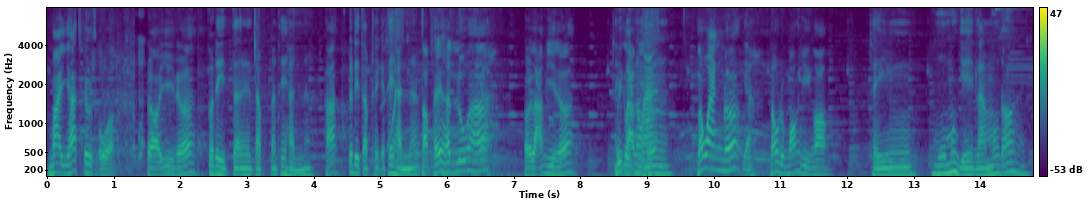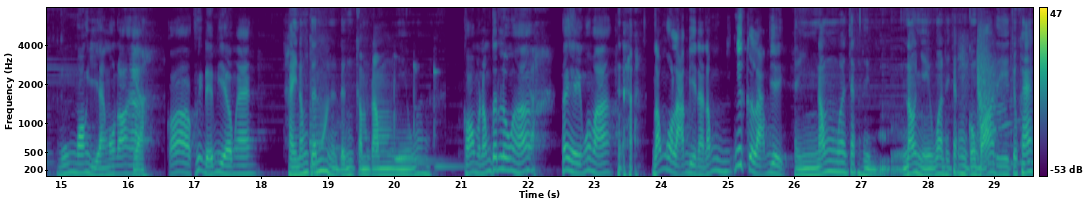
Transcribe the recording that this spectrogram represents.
Mai giá theo thùa. Rồi gì nữa? Có đi tập thể hình á. Hả? Có đi tập thể, thể hình á. Tập thể hình luôn á hả? Dạ. Rồi làm gì nữa? Thì biết làm nấu gì nữa? ăn. Nấu ăn nữa? Dạ. Nấu được món gì ngon? Thì mua món gì làm món đó thôi. muốn món gì ăn món đó ha? Dạ. Có khuyết điểm gì không an? Hay nóng tính là đừng cầm rầm nhiều quá. Con mà nóng tính luôn hả? Dạ. thấy hiền quá mà. Nóng con làm gì nè? Nóng nhất là làm gì? Thì nóng quá chắc thì nói nhiều quá thì chắc con bỏ đi chỗ khác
